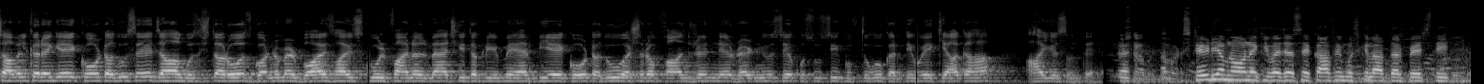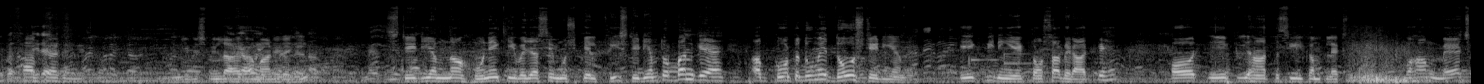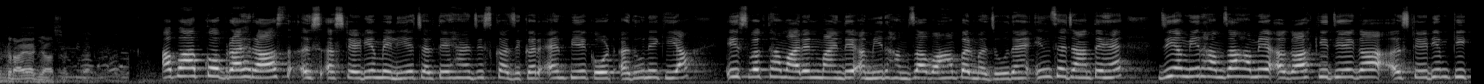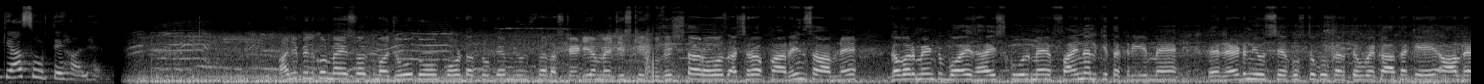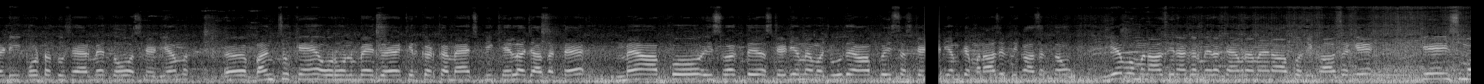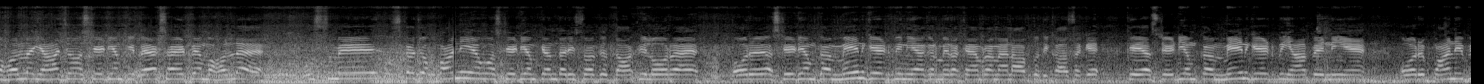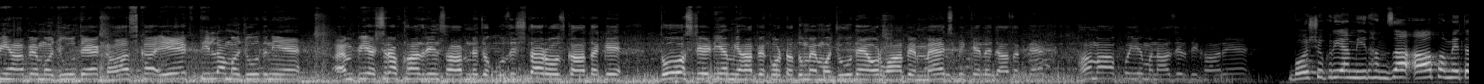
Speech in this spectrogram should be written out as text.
शामिल करेंगे कोट अदू से जहाँ गुजशत रोज़ government boys high school final match की तकरीब में M P A Kot Addu Ashraf Khan जिन ने रेड न्यूज़ से खसूसी गुफ्तु करते हुए क्या कहा? आइए सुनते हैं। स्टेडियम न होने की वजह से काफ़ी मुश्किल दरपेश थी। आप क्या कहेंगे जी बिस्मिल्लाहिर्रहमानिर्रहीम। स्टेडियम ना होने की वजह से मुश्किल थी। स्टेडियम तो बन गया है। अब कोटदू में दो स्टेडियम है। एक भी नहीं है एक तोसा बिराज पे है। और एक यहाँ तहसील कम्प्लेक्स वहाँ मैच कराया जा सकता है। अब आपको बरह रास्त इस स्टेडियम में लिए चलते हैं जिसका ज़िक्र एम पी ए कोर्ट अधू ने किया। इस वक्त हमारे नुमाइंदे अमीर हमज़ा वहाँ पर मौजूद हैं। इनसे जानते हैं जी अमीर हमज़ा हमें आगाह कीजिएगा स्टेडियम की क्या सूरत हाल है? हाँ जी बिल्कुल मैं इस वक्त मौजूद हूँ कोट अद्दू के म्यूनसिपल स्टेडियम में जिसकी गुजशत रोज़ अशरफ खान रिन साहब ने गवर्नमेंट बॉयज़ हाई स्कूल में फ़ाइनल की तकरीब में रेड न्यूज़ से गुफ्तु करते हुए कहा था कि ऑलरेडी कोटद्दू शहर में दो स्टेडियम बन चुके हैं और उनमें जो है क्रिकेट का मैच भी खेला जा सकता है। मैं आपको इस वक्त स्टेडियम में मौजूद है, आपको इस स्टेडियम के मनाजिर दिखा सकता हूँ। ये वो मनाजिर अगर मेरा कैमरा मैन आपको दिखा सके कि इस मोहल्ला, यहाँ जो स्टेडियम की बैक साइड पे मोहल्ला है, उसमें पानी है, वो स्टेडियम के अंदर इस वक्त दाखिल हो रहा है और स्टेडियम का मेन गेट भी नहीं है, अगर मेरा कैमरा मैन आपको दिखा सके कि स्टेडियम का मेन गेट भी यहाँ पे नहीं है और पानी भी यहाँ पे मौजूद है, घास का एक तीला मौजूद नहीं है। एम पी अशरफ खान साहब ने जो गुज्त रोज़ कहा था कि दो स्टेडियम यहाँ पे कोटादू में मौजूद हैं और वहाँ पे मैच भी खेले जा सकते हैं। हम आपको ये मनाजिर दिखा रहे हैं। बहुत शुक्रिया मीर हमज़ा, आप हमें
